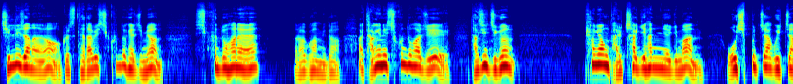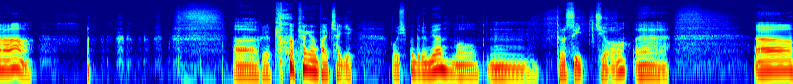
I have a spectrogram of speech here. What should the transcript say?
진리잖아요. 그래서 대답이 시큰둥해지면 시큰둥하네 라고 합니다. 아, 당연히 시큰둥하지. 당신 지금 평영 발차기 한 얘기만 50분째 하고 있잖아. 아, 그래요. 평, 영 발차기. 50분 들으면 뭐, 음, 그럴 수 있죠. 예. 아,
